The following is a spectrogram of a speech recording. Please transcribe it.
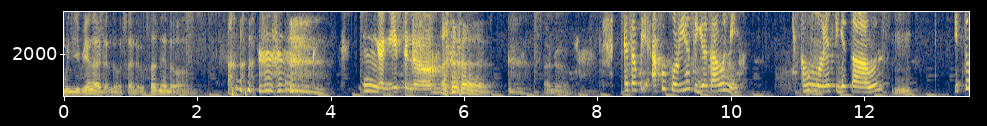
Mujibe nggak ada nggak usah ada ustadznya dong. Nggak gitu dong. Aduh. Eh tapi aku kuliah tiga tahun nih. Aku kuliah tiga tahun. Hmm. Itu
